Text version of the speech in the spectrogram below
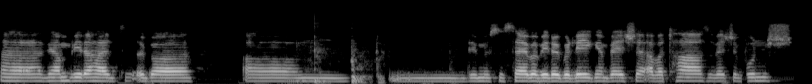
äh, wir haben wieder halt über, ähm, wir müssen selber wieder überlegen, welche Avatars, welche Wunsch,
